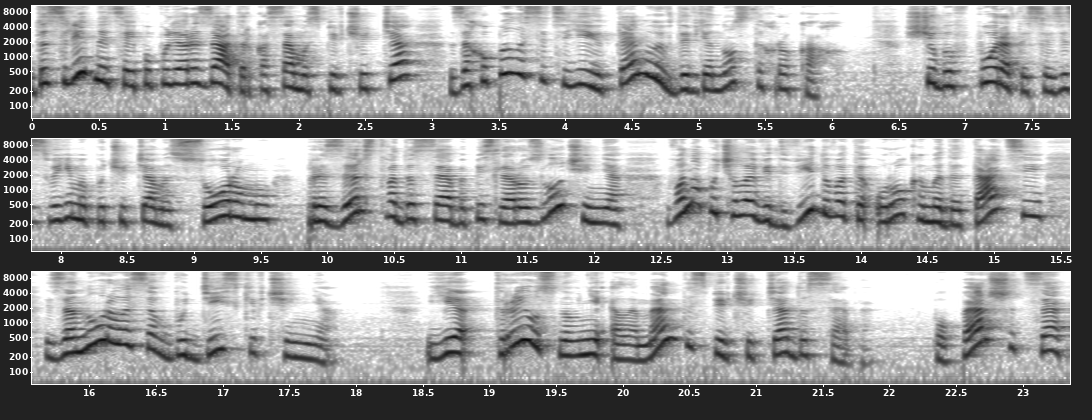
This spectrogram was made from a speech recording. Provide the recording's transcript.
дослідниця і популяризаторка самоспівчуття, захопилася цією темою в 90-х роках. Щоб впоратися зі своїми почуттями сорому, презирства до себе після розлучення, вона почала відвідувати уроки медитації і занурилася в буддійські вчення. Є три основні елементи співчуття до себе. По-перше, це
